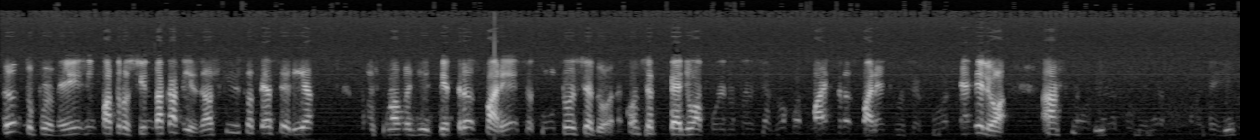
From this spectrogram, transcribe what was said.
tanto por mês em patrocínio da camisa. Acho que isso até seria uma forma de ter transparência com o torcedor. Né? Quando você pede o apoio do torcedor, quanto mais transparente você for, é melhor. Acho que o Londrina poderia fazer isso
